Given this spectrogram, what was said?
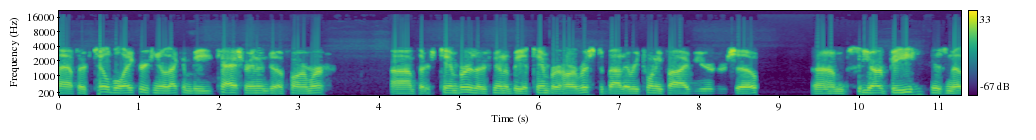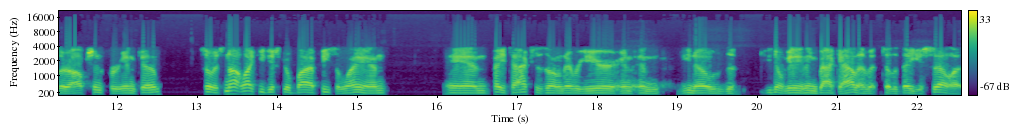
uh, if there's tillable acres, you know, that can be cash rented to a farmer. Uh, if there's timber, there's going to be a timber harvest about every 25 years or so. Um, CRP is another option for income. So it's not like you just go buy a piece of land and pay taxes on it every year, and and you know that you don't get anything back out of it till the day you sell it.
